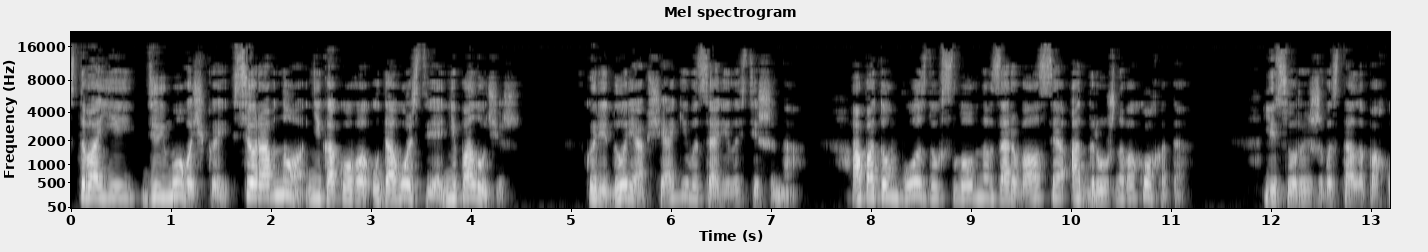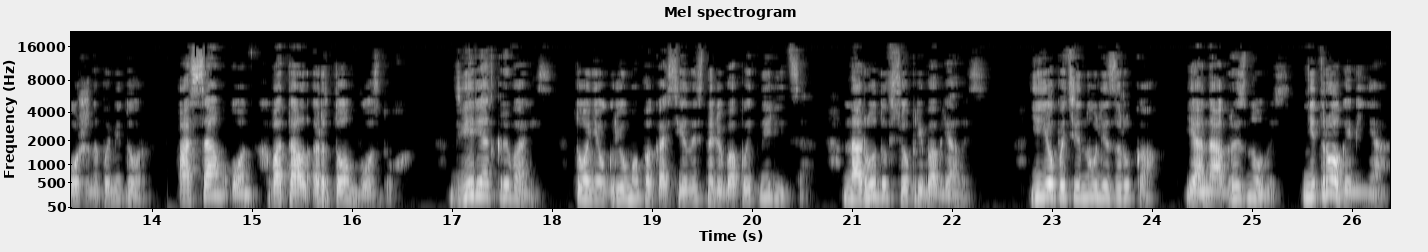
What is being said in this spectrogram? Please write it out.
«С твоей дюймовочкой все равно никакого удовольствия не получишь коридоре общаги воцарилась тишина. А потом воздух словно взорвался от дружного хохота. Лицо рыжего стало похоже на помидор, а сам он хватал ртом воздух. Двери открывались. Тоня угрюмо покосилась на любопытные лица. Народу все прибавлялось. Ее потянули за рукав, и она огрызнулась. «Не трогай меня!»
